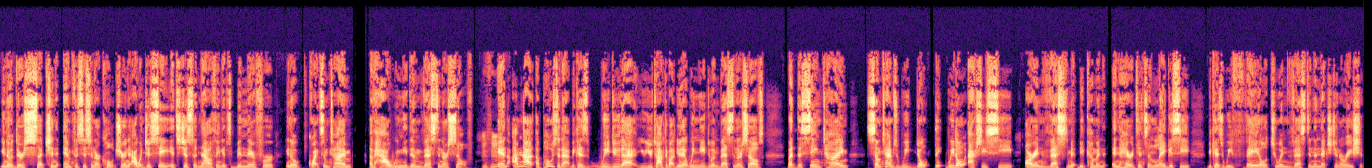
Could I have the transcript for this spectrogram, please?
you know, there's such an emphasis in our culture. And I wouldn't just say it's just a now thing, it's been there for, you know, quite some time of how we need to invest in ourselves. Mhm. And I'm not opposed to that because we do that. You you talked about doing that. We need to invest in ourselves, but at the same time, sometimes we don't think we don't actually see our investment become an inheritance and legacy because we fail to invest in the next generation.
